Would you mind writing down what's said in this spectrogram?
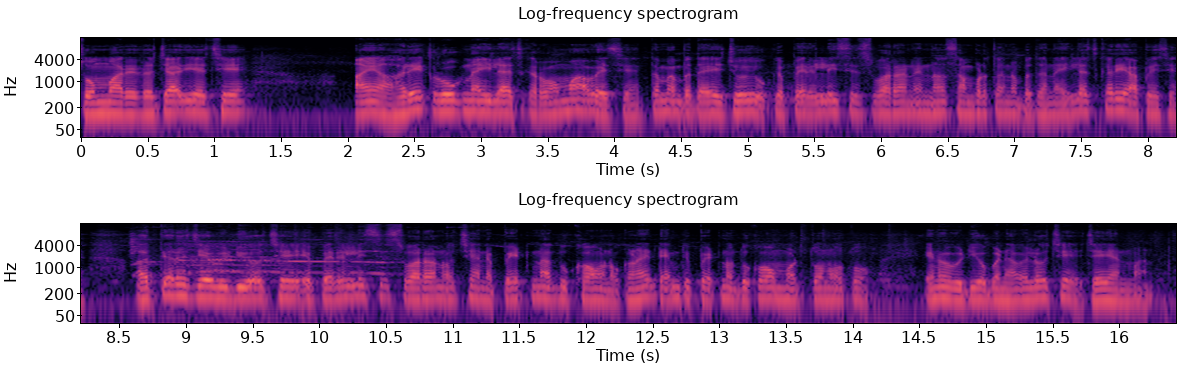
સોમવારે રજારીએ છે. અહીંયા હરેક રોગના ઈલાજ કરવામાં આવે છે. તમે બધાએ જોયું કે પેરેલિસિસવાળાને ન સાંભળતો એને બધાના ઈલાજ કરી આપે છે. અત્યારે જે વીડિયો છે એ પેરેલિસિસવાળાનો છે અને પેટના દુખાવાનો, ઘણા ટાઈમથી પેટનો દુખાવો મળતો નહોતો. એનો વીડિયો બનાવેલો છે. જય હનુમાન.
